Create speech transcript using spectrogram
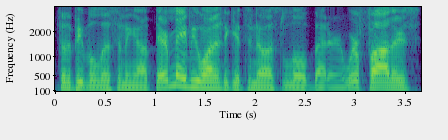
for the people listening out there, maybe wanted to get to know us a little better. We're fathers.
